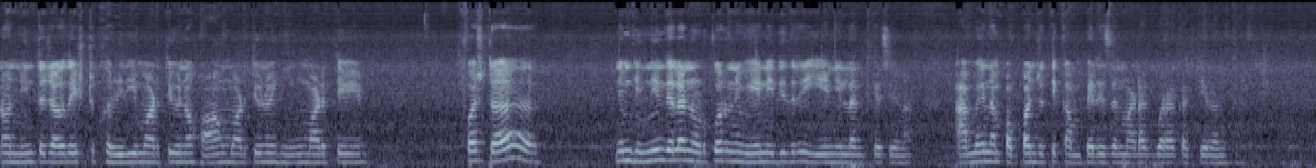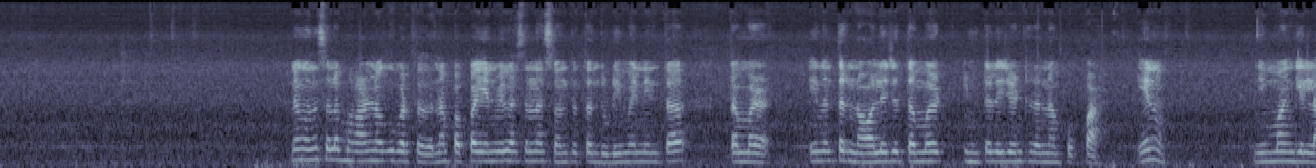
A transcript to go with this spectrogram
ನಾವು ನಿಂತ ಜಾಗದ ಎಷ್ಟು ಖರೀದಿ ಮಾಡ್ತೀವಿ, ನಾವು ಹಾಂಗೆ ಮಾಡ್ತೀವಿ, ನಾವು ಹಿಂಗೆ ಮಾಡ್ತೀವಿ. ಫಸ್ಟ ನಿಮ್ದು ಹಿಂದಿಂದೆಲ್ಲ ನೋಡ್ಕೊರಿ, ನೀವು ಏನಿದ್ದಿದ್ರಿ ಏನಿಲ್ಲ ಅಂತ ಕೇಸಿನ ಆಮೇಲೆ ನಮ್ಮ ಪಪ್ಪನ ಜೊತೆ ಕಂಪ್ಯಾರಿಸನ್ ಮಾಡಕ್ಕೆ ಬರಕತ್ತೀರಂತ ನಂಗೆ ಒಂದೊಂದ್ಸಲ ಭಾಳ ನಗು ಬರ್ತದೆ. ನಮ್ಮ ಪಪ್ಪ ಏನು ನಾನು ಸ್ವಂತ ತನ್ನ ದುಡಿಮೆ ನಿಂತ ತಮ್ಮ ಏನಂತ ನಾಲೆಜ್ ತಮ್ಮ ಇಂಟೆಲಿಜೆಂಟ್ ಅದ ನಮ್ಮ ಪಪ್ಪ. ಏನು? ನಿಮ್ಮಂಗಿಲ್ಲ.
